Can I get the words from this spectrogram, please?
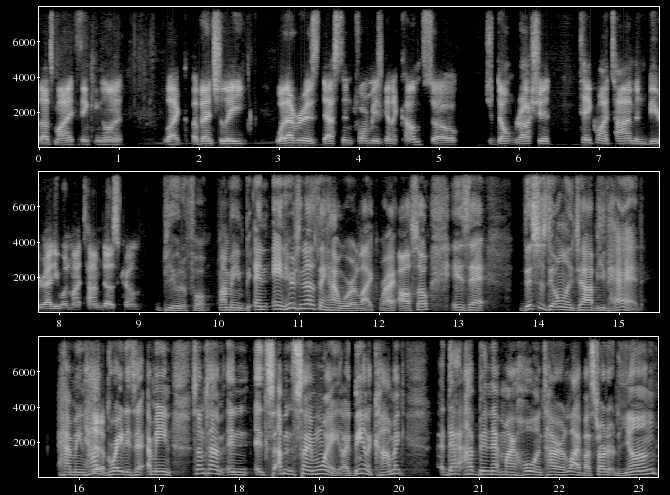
that's my thinking on it. Like eventually whatever is destined for me is going to come, so just don't rush it. Take my time and be ready when my time does come. Beautiful. I mean, and and here's another thing how we're like, right? Also, is that this is the only job you've had. I mean, how Yep. great is that? I mean, sometimes, and it's I'm the same way. Like being a comic, that I've been that my whole entire life. I started young,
